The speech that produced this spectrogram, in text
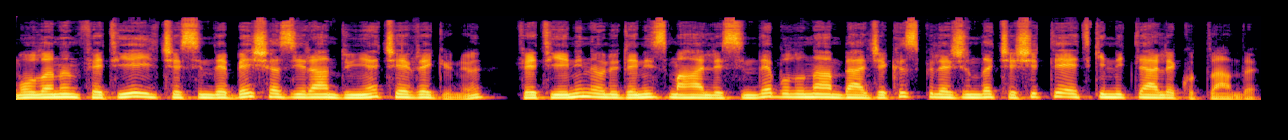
Muğla'nın Fethiye ilçesinde 5 Haziran Dünya Çevre Günü, Fethiye'nin Ölüdeniz mahallesinde bulunan Belcekız plajında çeşitli etkinliklerle kutlandı.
